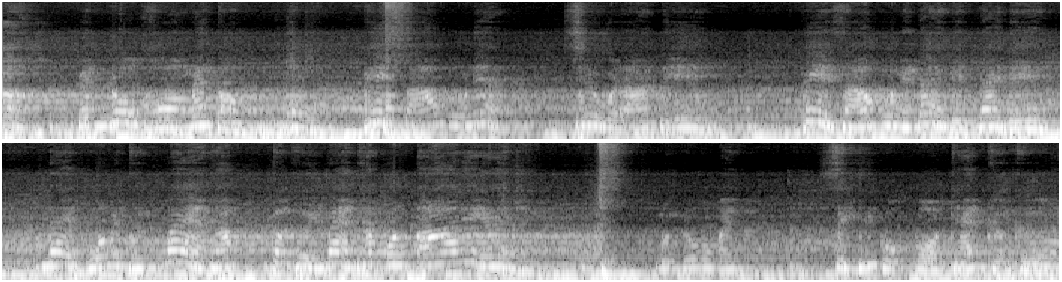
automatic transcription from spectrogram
อะเป็นลูกของแม่ต่อมพี่สาวกูเนี่ยชื่อวราตรีพี่สาวกูเนี่ยได้ดิบได้ดี ได้ผัวไปถึงแม่ทัพก็คือแม่ทัพคนตานี่ไงมึงรู้ไหมสิ่งที่กูโกรธแค้นเคืองคืออะไร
